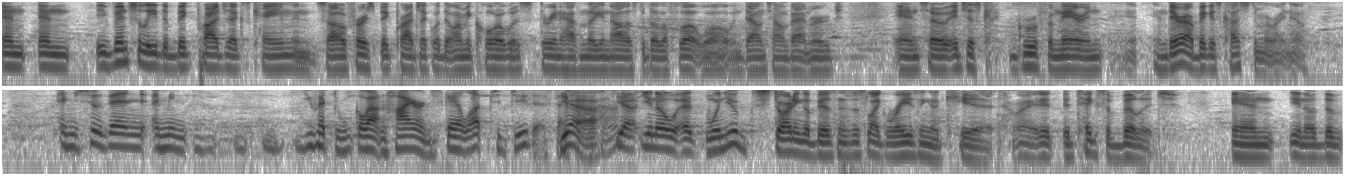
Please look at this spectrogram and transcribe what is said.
and and eventually the big projects came, and so our first big project with the Army Corps was three and a half million dollars to build a flood wall in downtown Baton Rouge, and so it just grew from there, and and they're our biggest customer right now. And so then, I mean, you had to go out and hire and scale up to do this. I yeah, guess, huh? yeah. You know, at, when you're starting a business, it's like raising a kid, right? It, it takes a village, and you know, the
